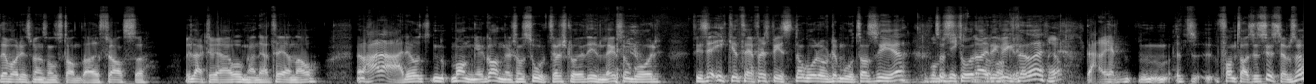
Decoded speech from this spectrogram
Det var liksom en sånn standardfrase. Det lærte vi av ungene jeg trena òg. Men her er det jo mange ganger som Soltvedt slår et innlegg som går Hvis jeg ikke treffer spissen og går over til motsatt side, så står Eirik Vikne der. Ja. Det er jo helt, mm, et fantastisk system, så.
